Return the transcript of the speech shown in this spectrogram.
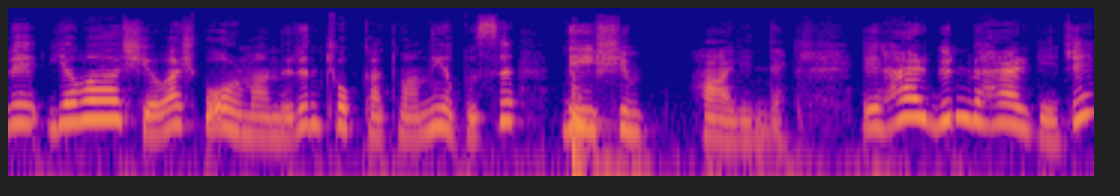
ve yavaş yavaş bu ormanların çok katmanlı yapısı değişim halinde. E, her gün ve her gece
